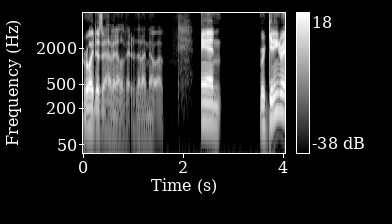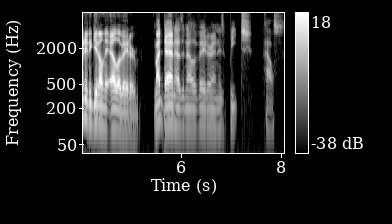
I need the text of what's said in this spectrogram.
Roy doesn't have an elevator that I know of, and we're getting ready to get on the elevator. My dad has an elevator in his beach house.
